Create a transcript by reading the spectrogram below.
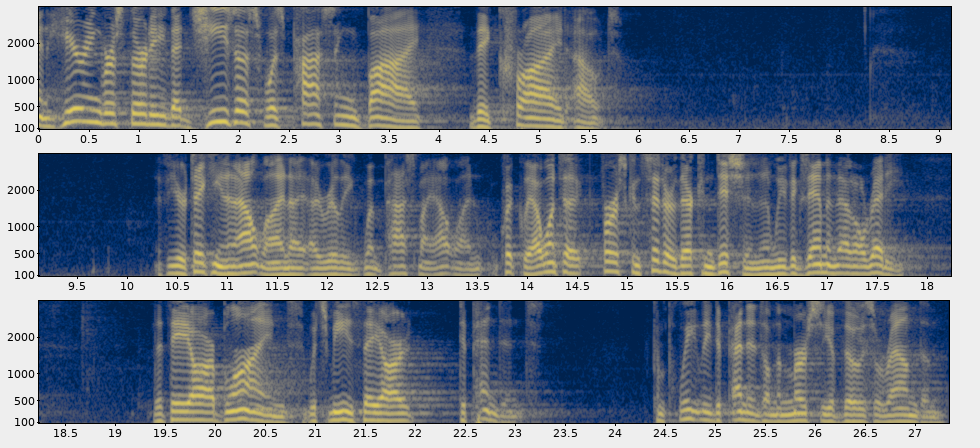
and hearing, verse 30, that Jesus was passing by, they cried out. If you're taking an outline, I, I, really went past my outline quickly. I want to first consider their condition, and we've examined that already. That they are blind, which means they are dependent, completely dependent on the mercy of those around them.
